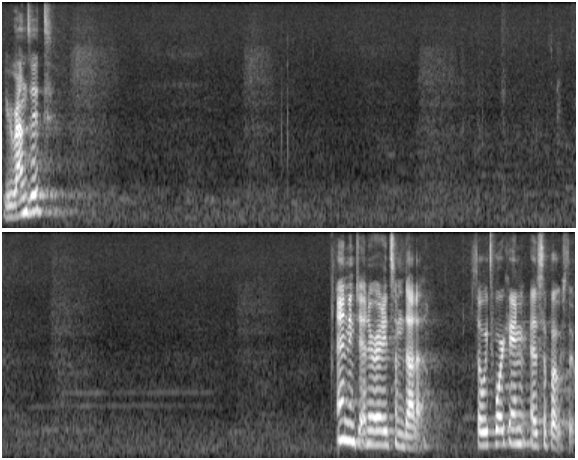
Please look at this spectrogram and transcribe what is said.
he runs it, and it generated some data. So it's working as supposed to.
